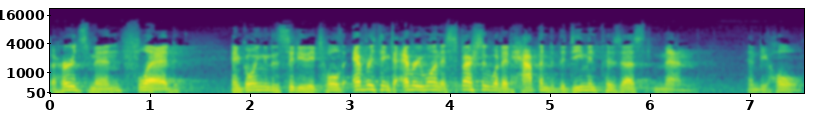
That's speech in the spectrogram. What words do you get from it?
The herdsmen fled, and going into the city, they told everything to everyone, especially what had happened to the demon possessed men. And behold,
